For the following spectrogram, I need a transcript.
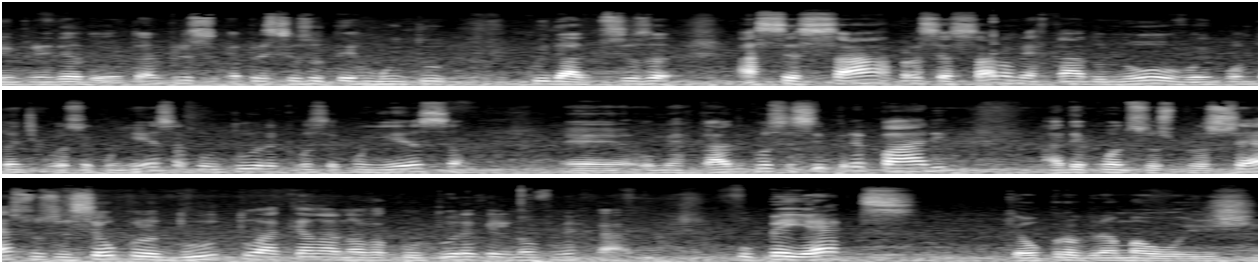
empreendedor. Então é, é preciso ter muito cuidado, precisa acessar, para acessar um mercado novo, é importante que você conheça a cultura, que você conheça é, o mercado, que você se prepare adequando seus processos e seu produto àquela nova cultura, aquele novo mercado. O PayEx, que é o programa hoje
